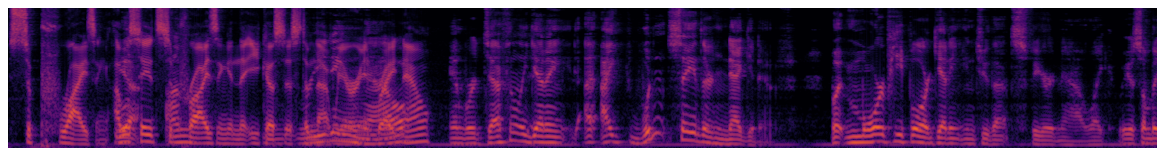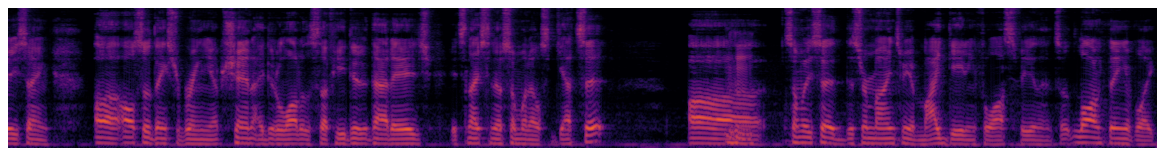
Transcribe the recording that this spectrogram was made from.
surprising. I Yeah, will say it's I'm surprising in the ecosystem that we are in right now. and we're definitely getting. I, I wouldn't say they're negative, but more people are getting into that sphere now. Like we have somebody saying, uh, "Also, thanks for bringing up Shin. I did a lot of the stuff he did at that age. It's nice to know someone else gets it." Uh, Mm-hmm. somebody said this reminds me of my dating philosophy, and it's a long thing of like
